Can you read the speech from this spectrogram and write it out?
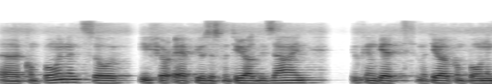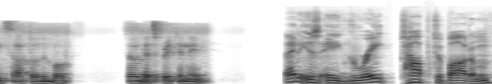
uh, components. So if your app uses material design, you can get material components out of the box. So that's pretty neat. That is a great top to bottom,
